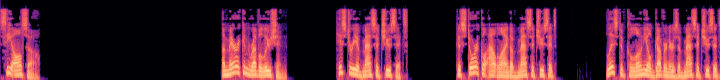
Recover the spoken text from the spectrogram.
See also American Revolution History of Massachusetts Historical outline of Massachusetts List of colonial governors of Massachusetts.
